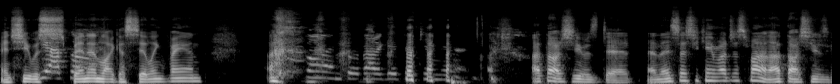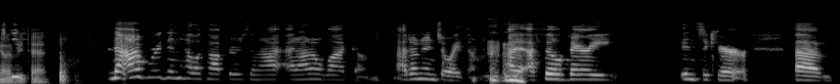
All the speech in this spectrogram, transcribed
and she was Yeah, spinning like a ceiling fan. Fun for about a good 15 minutes. I thought she was dead, and they said she came out just fine. I thought she was gonna be dead. Now I've ridden in helicopters and I and I don't like them. I don't enjoy them. I, I feel very insecure. Um,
